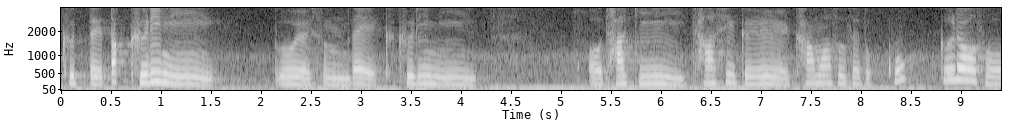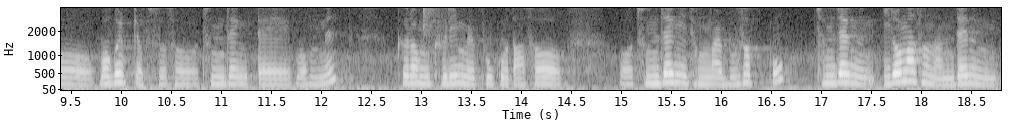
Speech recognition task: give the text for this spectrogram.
그때 딱 그림이 놓여 있었는데 그 그림이 어, 자기 자식을 가마솥에 넣고 끓여서 먹을 게 없어서 전쟁 때 먹는 그런 그림을 보고 나서 어, 전쟁이 정말 무섭고 전쟁은 일어나서는 안 되는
